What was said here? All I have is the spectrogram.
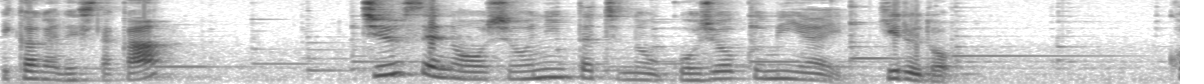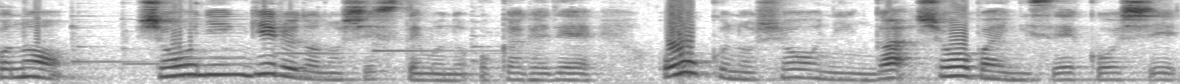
いかがでしたか？中世の商人たちの互助組合ギルド。この商人ギルドのシステムのおかげで多くの商人が商売に成功し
